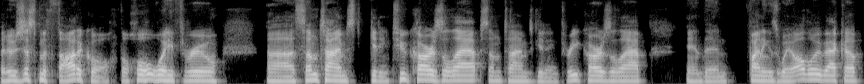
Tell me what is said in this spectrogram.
But it was just methodical the whole way through. Uh, sometimes getting two cars a lap, sometimes getting three cars a lap, and then finding his way all the way back up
